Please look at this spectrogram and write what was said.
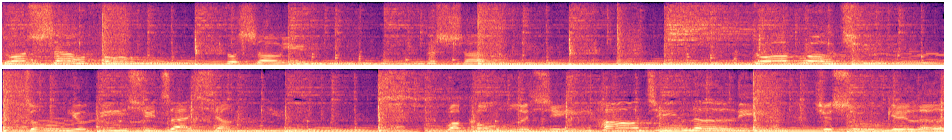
多少风，多少雨，多少雨，多过去。总有必须再相遇，挖空了心，耗尽了力，却输给了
